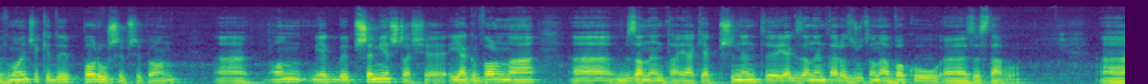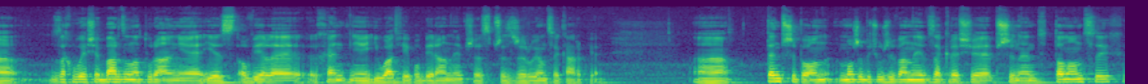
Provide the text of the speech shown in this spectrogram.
w momencie, kiedy poruszy przypon, on jakby przemieszcza się jak wolna zanęta, jak, jak przynęty, jak zanęta rozrzucona wokół zestawu. E, Zachowuje się bardzo naturalnie, jest o wiele chętniej i łatwiej pobierany przez, przez żerujące karpie. E, Ten przypon może być używany w zakresie przynęt tonących,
